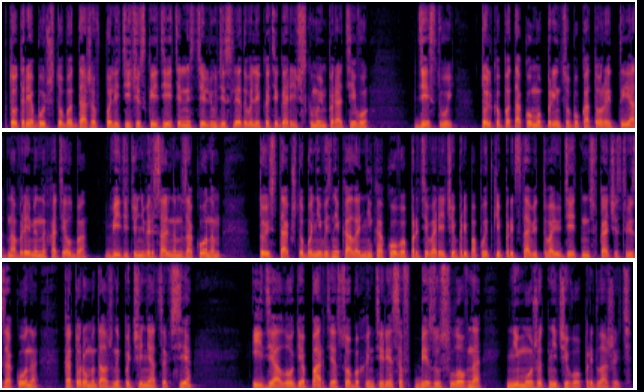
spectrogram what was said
кто требует, чтобы даже в политической деятельности люди следовали категорическому императиву «действуй только по такому принципу, который ты одновременно хотел бы видеть универсальным законом», то есть так, чтобы не возникало никакого противоречия при попытке представить твою деятельность в качестве закона, которому должны подчиняться все, идеология партии особых интересов, безусловно, не может ничего предложить.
